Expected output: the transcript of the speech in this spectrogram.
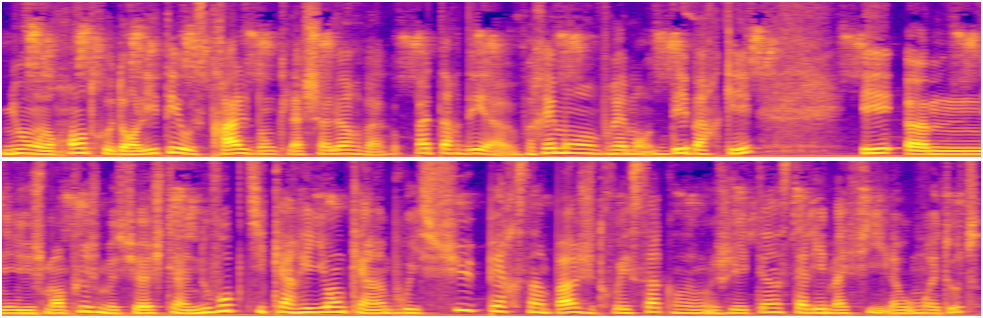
Nous on rentre dans l'été austral donc la chaleur va pas tarder à vraiment vraiment débarquer. Et, en plus, je me suis acheté un nouveau petit carillon qui a un bruit super sympa. J'ai trouvé ça quand j'ai été installer ma fille là au mois d'août.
